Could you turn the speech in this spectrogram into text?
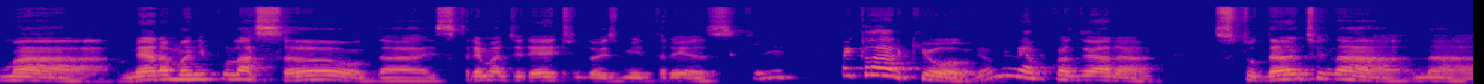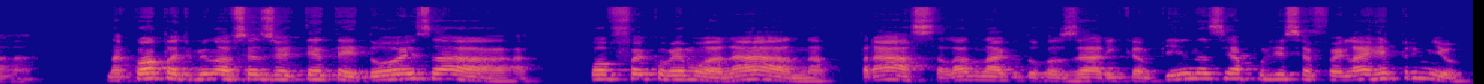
uma mera manipulação da extrema direita em 2013, que é claro que houve. Eu me lembro quando eu era estudante na, na, na Copa de 1982, a, povo foi comemorar na praça, lá no Lago do Rosário, em Campinas, e a polícia foi lá e reprimiu.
